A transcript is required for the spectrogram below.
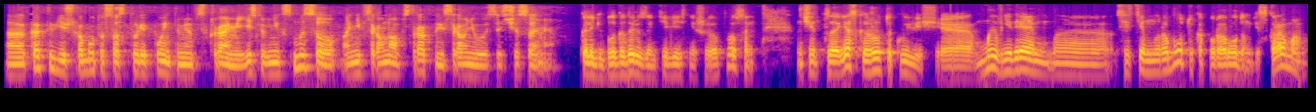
А как ты видишь работу со сторипоинтами в скраме? Есть ли в них смысл? Они все равно абстрактные и сравниваются с часами. Коллеги, благодарю за интереснейшие вопросы. Значит, я скажу такую вещь. Э, мы внедряем э, системную работу, которая родом из скрама,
